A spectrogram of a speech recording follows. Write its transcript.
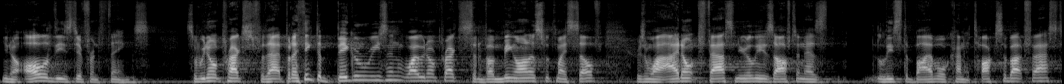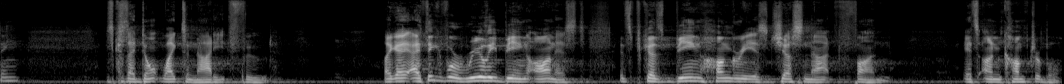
you know, all of these different things. So we don't practice for that. But I think the bigger reason why we don't practice it, if I'm being honest with myself, the reason why I don't fast nearly as often as at least the Bible kind of talks about fasting, is because I don't like to not eat food. Like, I, I think if we're really being honest, it's because being hungry is just not fun. It's uncomfortable.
